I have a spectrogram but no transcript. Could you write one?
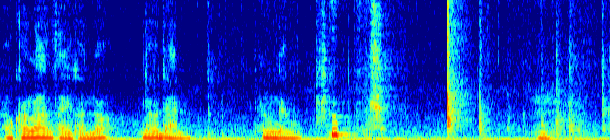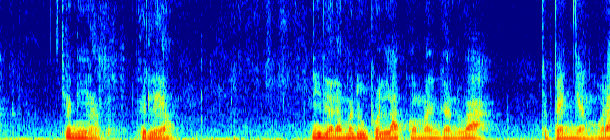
เอาข้างล่างใส่ก่อนเนาะแล้วดันให้มันดังกึ๊บแค่นี้ครับเสร็จแล้ว นี่เดี๋ยวเรามาดูผลลัพธ์ของมันกันว่า จะเป็นอย่างไร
